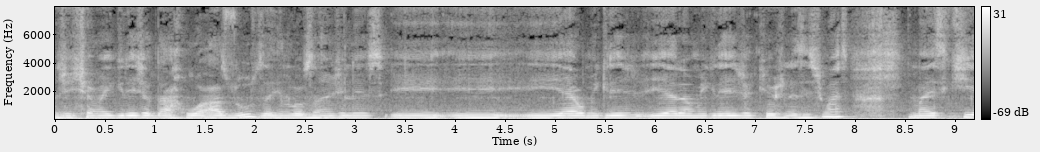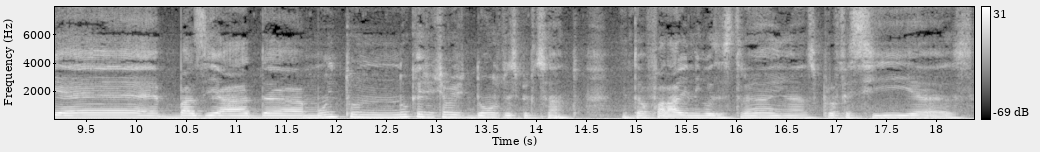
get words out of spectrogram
A gente chama a igreja da Rua Azusa em Los Angeles e, e, e, é uma igreja e era uma igreja que hoje não existe mais, mas que é baseada muito no que a gente chama de dons do Espírito Santo. Então falar em línguas estranhas, profecias,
